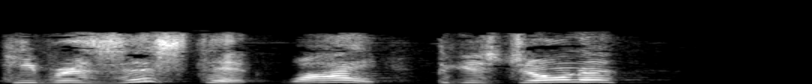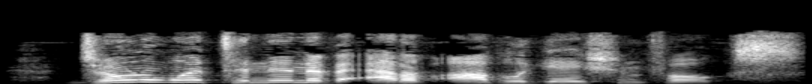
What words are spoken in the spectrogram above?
he resists it. Why? Because Jonah, Jonah went to Nineveh out of obligation, folks.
